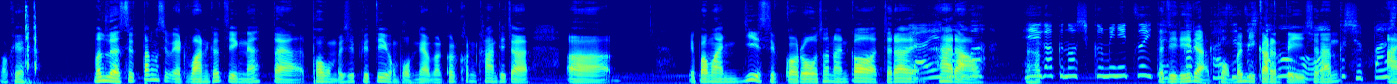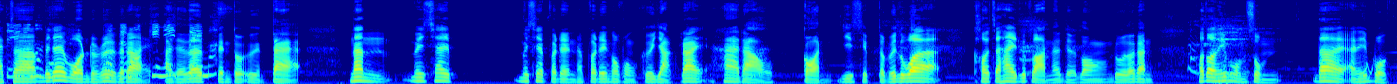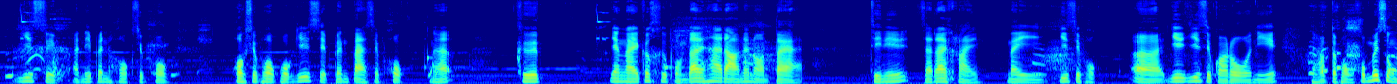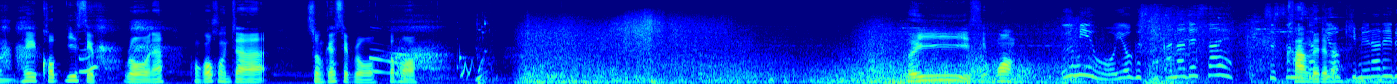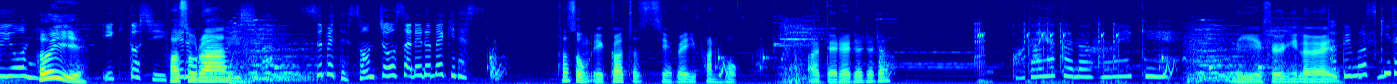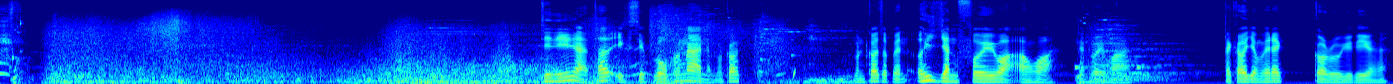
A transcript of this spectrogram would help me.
โอเค มันเหลือซึกตั้ง 11 วันก็จริงนะ แต่พอผมไปชิปคิตตี้ของผมเนี่ย มันก็ค่อนข้างที่จะเอ่ออีกประมาณ 20 กว่าโรเท่านั้นก็จะได้ 5 ดาวนะครับแต่ทีนี้เนี่ยผมไม่มีการันตี ฉะนั้นอาจจะไม่ได้วอนเดอร์ก็ได้ อาจจะได้เป็นตัวอื่นแต่ นั่นไม่ใช่ไม่ใช่ประเด็นครับประเด็นของผมคืออยากได้ 5 ดาวก่อน 20 แต่ไม่รู้ว่าเขาจะให้หรือเปล่านะ เดี๋ยวลองดูแล้วกัน เพราะตอนนี้ผมสุ่มได้อันนี้บวก 20 อันนี้เป็น 66 66บวก20 เป็น 86 นะฮะ คือยังไงก็คือผมได้ 5 ดาวแน่นอนแต่ ทีนี้จะได้ใครใน 26 เอ่อ20 กว่าโรนี้นะครับ แต่ผมคงไม่ส่งให้ครบ 20 โรนะ ผมก็คงจะส่งแค่ 10 โรก็พอ เฮ้ย สีม่วงข้ามเลยได้ไหมเฮ้ยฟาสูราน て尊重されるべきです ถ้าสุ่มอีกก็จะเสียไปอีกพันหกเออเดี๋ยวเดี๋ยวเดี๋ยวเดี๋ยว 穏やかな雰囲気 นี่ซื้ออย่างนี้เลย とても好きです ทีนี้เนี่ย ถ้าอีกสิบโลข้างหน้าเนี่ย มันก็ มันก็จะเป็น เอ้ย ยันเฟยว่ะ เอาว่ะ ยันเฟยมา แต่ก็ยังไม่ได้กรูอยู่ดีนะ เ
